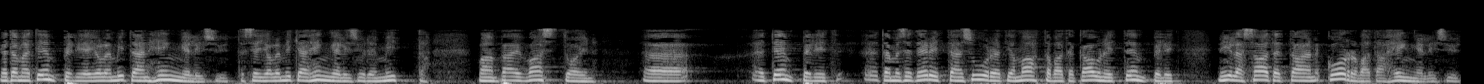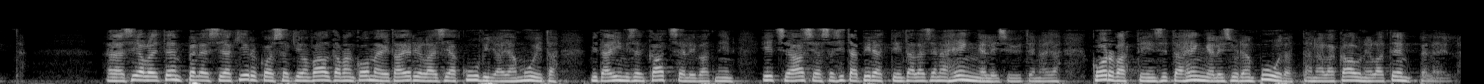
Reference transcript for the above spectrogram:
Ja tämä temppeli ei ole mitään hengellisyyttä, se ei ole mikään hengellisyyden mitta, vaan päinvastoin temppelit, tämmöiset erittäin suuret ja mahtavat ja kauniit temppelit, niillä saatetaan korvata hengellisyyttä. Siellä oli temppeleissä ja kirkoissakin on valtavan komeita erilaisia kuvia ja muita, mitä ihmiset katselivat, niin itse asiassa sitä pidettiin tällaisena hengellisyytenä ja korvattiin sitä hengellisyyden puutetta näillä kauniilla temppeleillä.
